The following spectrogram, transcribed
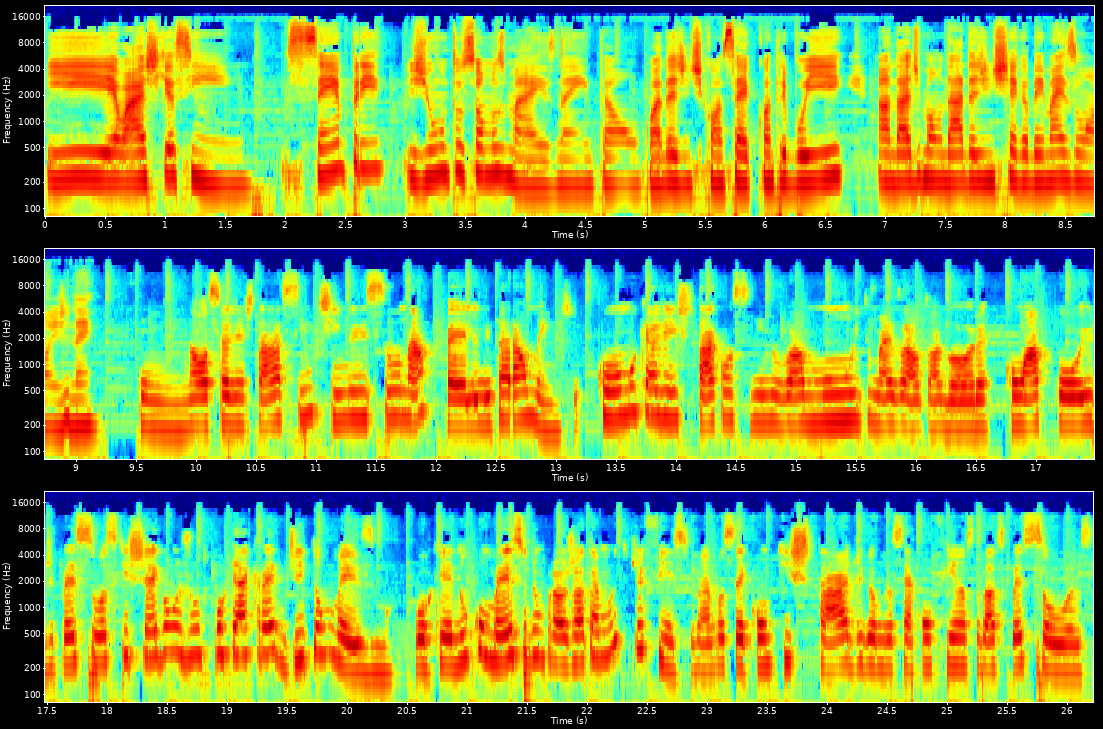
e eu acho que assim sempre juntos somos mais, né? Então, quando a gente consegue contribuir, andar de mão dada, a gente chega bem mais longe, né? Sim, nossa, a gente está sentindo isso na pele, literalmente. Como que a gente está conseguindo voar muito mais alto agora, com o apoio de pessoas que chegam junto porque acreditam mesmo. Porque no começo de um projeto é muito difícil, né? Você conquistar, digamos assim, a confiança das pessoas,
